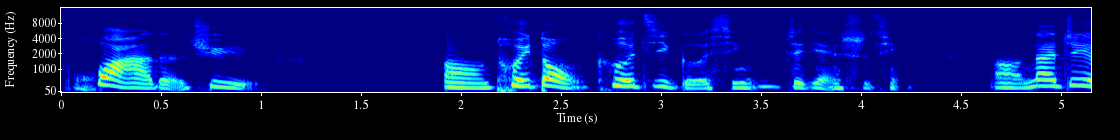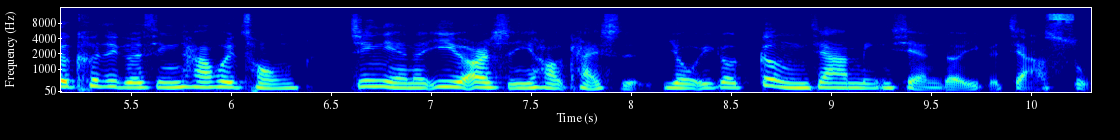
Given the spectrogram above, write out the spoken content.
化的去嗯，推动科技革新这件事情啊，那这个科技革新，它会从今年的一月二十一号开始，有一个更加明显的一个加速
